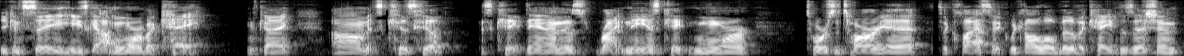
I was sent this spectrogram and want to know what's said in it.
You can see he's got more of a K. Okay, um, it's his hip is kicked in, his right knee is kicked more towards the target. It's a classic we call a little bit of a K position.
